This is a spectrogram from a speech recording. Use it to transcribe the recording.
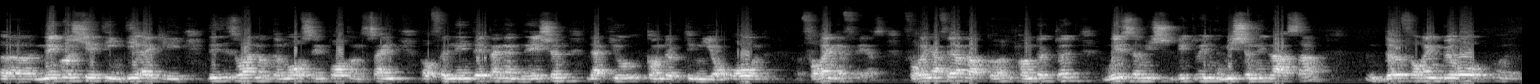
uh, negotiating directly, this is one of the most important signs of an independent nation that you conducting your own foreign affairs. Foreign affairs are co conducted with the between the mission in Lhasa, the foreign bureau, uh,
